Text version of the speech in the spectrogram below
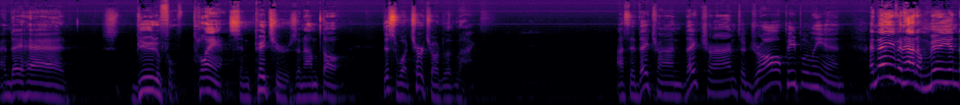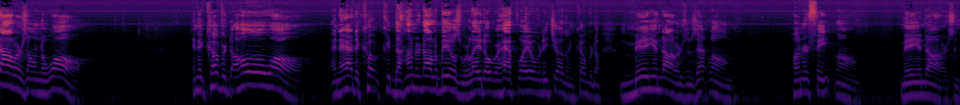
And they had beautiful plants and pictures, and I'm thought, this is what church ought to look like. I said, they trying, they trying to draw people in. And they even had a million dollars on the wall. And it covered the whole wall. And they had to co- the hundred dollar bills were laid over halfway over each other and covered a million dollars. It was that long, hundred feet long, million dollars. And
